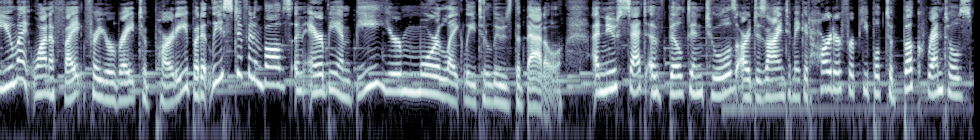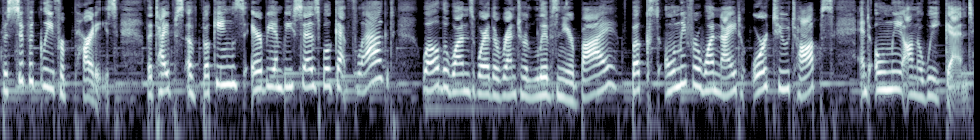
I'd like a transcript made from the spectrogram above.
You might want to fight for your right to party, but at least if it involves an Airbnb, you're more likely to lose the battle. A new set of built in tools are designed to make it harder for people to book rentals specifically for parties. The types of bookings Airbnb says will get flagged? Well, the ones where the renter lives nearby, books only for one night or two tops, and only on the weekend.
